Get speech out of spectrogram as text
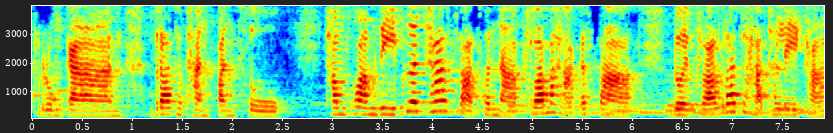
โครงการ ราชทันปันสุข ทำความดีเพื่อชาติศาสนาพระมหากษัตริย์ โดยพระราชหัตถเลขา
